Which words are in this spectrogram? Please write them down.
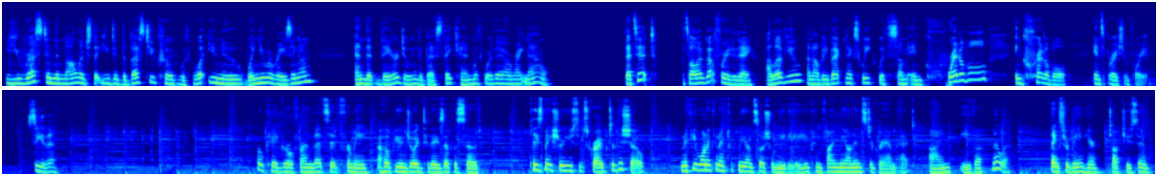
You rest in the knowledge that you did the best you could with what you knew when you were raising them, and that they're doing the best they can with where they are right now. That's it. That's all I've got for you today. I love you, and I'll be back next week with some incredible, incredible inspiration for you. See you then. Okay, girlfriend, that's it for me. I hope you enjoyed today's episode. Please make sure you subscribe to the show. And if you want to connect with me on social media, you can find me on Instagram at I'm Eva Miller. Thanks for being here. Talk to you soon.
